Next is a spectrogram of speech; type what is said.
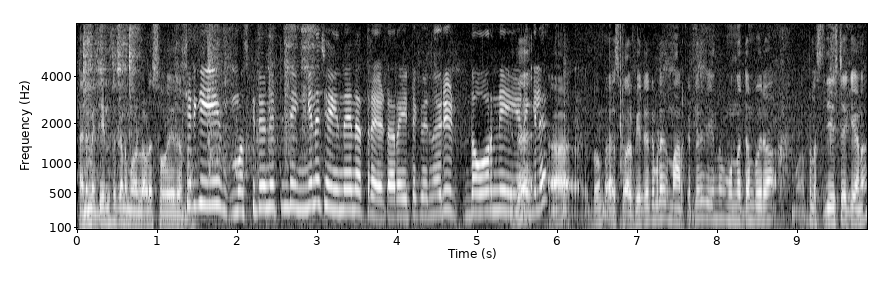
അതിന്റെ മെറ്റീരിയൽസ് ഒക്കെ നമ്മൾ അവിടെ സ്റ്റോർ ചെയ്തിട്ടുണ്ട്. ശരിക്കും ഈ മൊസ്കിറ്റോ നെറ്റിന്റെ ഇങ്ങനെ ചെയ്യുന്നതിന് എത്ര ഏട്ടാ റേറ്റ് ഒക്കെ വരുന്നത്? ഒരു ഡോറിന് ചെയ്യണമെങ്കിൽ ഇപ്പം സ്ക്വയർ ഫീറ്റ് ഇവിടെ മാർക്കറ്റിൽ ചെയ്യുന്ന മുന്നൂറ്റമ്പത് രൂപ പ്ലസ് ജി എസ് ടി ഒക്കെയാണ്.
